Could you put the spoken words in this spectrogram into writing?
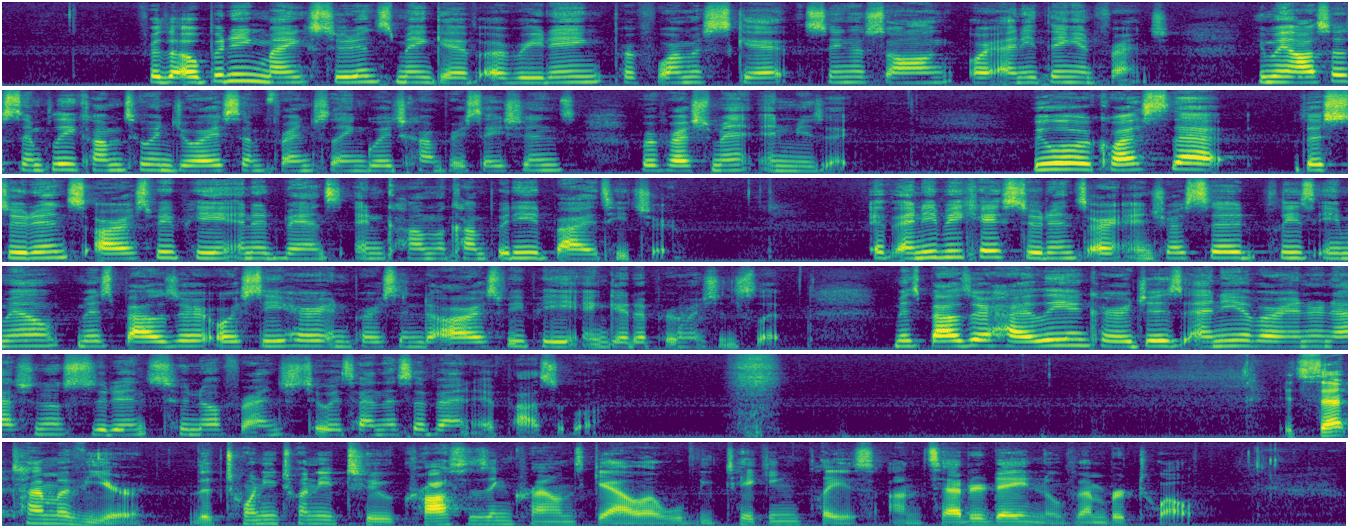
For the opening mic, students may give a reading, perform a skit, sing a song, or anything in French. You may also simply come to enjoy some French language conversations, refreshment, and music. We will request that the students RSVP in advance and come accompanied by a teacher. If any BK students are interested, please email Ms. Bowser or see her in person to RSVP and get a permission slip. Ms. Bowser highly encourages any of our international students who know French to attend this event if possible. It's that time of year. The 2022 Crosses and Crowns Gala will be taking place on Saturday, November 12th.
